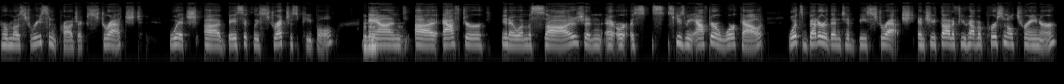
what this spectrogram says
her most recent project, Stretched, which uh, basically stretches people. Mm-hmm. And uh, after you know a massage and or excuse me, after a workout, what's better than to be stretched? And she thought if you have a personal trainer,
